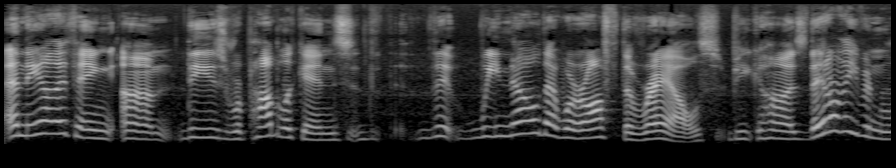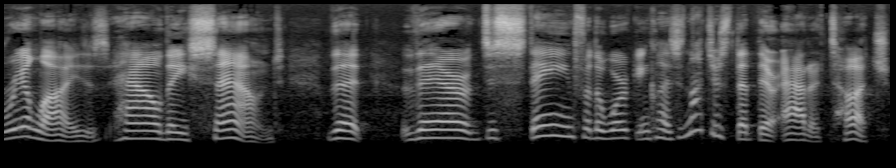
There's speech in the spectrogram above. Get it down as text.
And the other thing, um, these Republicans, th- we know that we're off the rails because they don't even realize how they sound. That their disdain for the working class. It's not just that they're out of touch,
